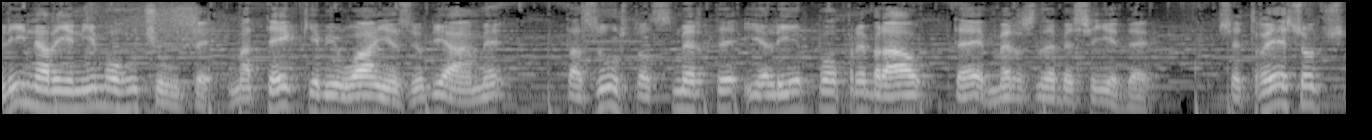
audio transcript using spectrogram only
Mlinarje nie mohu čute, ma tek je bil vanje z ljudjami, ta z ust od smrti je lepo prebral te mrzle besede. Se tresoč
